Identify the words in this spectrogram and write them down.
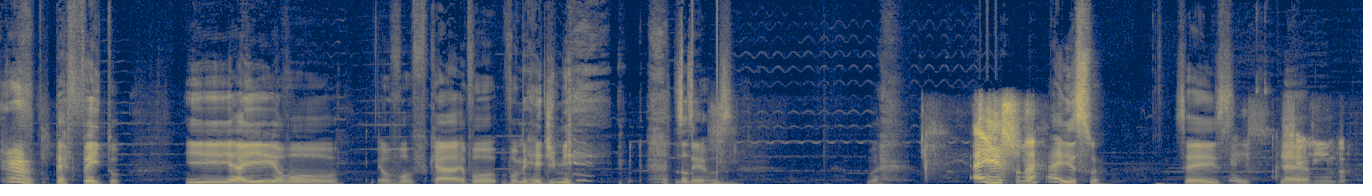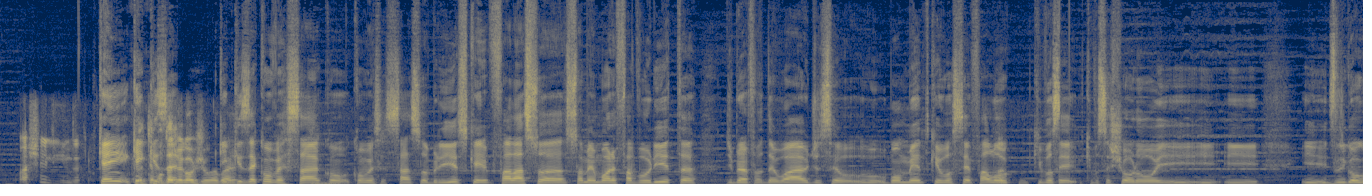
é perfeito. E aí eu vou. Eu vou ficar. Eu vou, vou me redimir dos erros. É isso, né? É isso. Vocês. É isso. Achei É. lindo. Achei lindo. Quem, quem quiser, jogar o jogo quem quiser conversar, com- conversar sobre isso, que, falar sua, sua memória favorita de Breath of the Wild, o, seu, o, o momento que você falou que você, que você chorou e, e, e- e desligou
